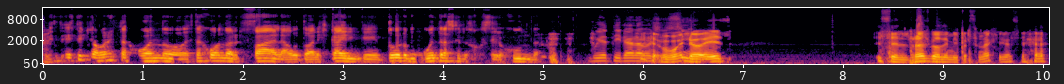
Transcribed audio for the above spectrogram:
Este, este chabón está jugando, está jugando al Fallout o al Skyrim, que todo lo que encuentra se lo, se lo junta. Voy a tirar a ver si bueno, sí. es. Es el rasgo de mi personaje, o sea.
